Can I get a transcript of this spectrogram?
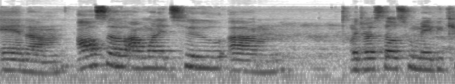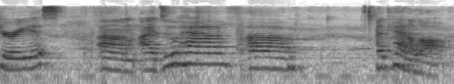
and um, also I wanted to um, address those who may be curious um, I do have um, a catalog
